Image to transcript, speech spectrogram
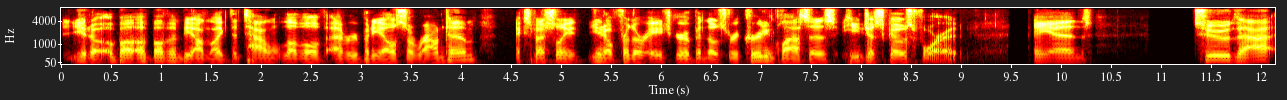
you know, above above and beyond like the talent level of everybody else around him, especially you know for their age group and those recruiting classes, he just goes for it. And to that,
